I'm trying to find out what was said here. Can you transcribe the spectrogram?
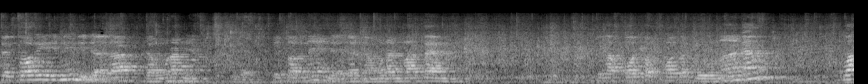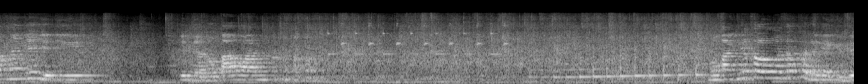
Stay Story ini di daerah Damuran ya Iya. Ini di daerah Damuran Klaten kita kocok-kocok dulu nah kan warnanya jadi tidak rupawan mukanya kalau masak pada kayak gitu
